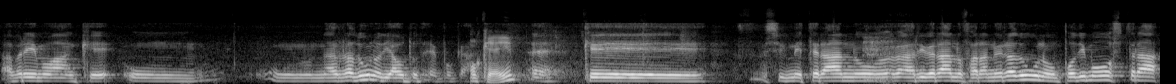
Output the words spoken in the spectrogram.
avremo anche un, un, raduno di auto d'epoca okay. eh, che si metteranno, arriveranno, faranno il raduno, un po' di mostra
